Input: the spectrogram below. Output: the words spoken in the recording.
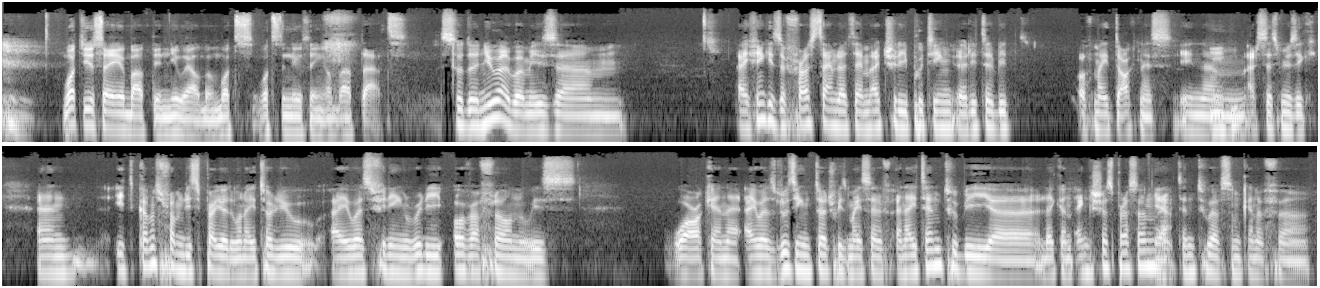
what do you say about the new album? What's what's the new thing about that? so the new album is. Um, I think it's the first time that I'm actually putting a little bit of my darkness in um, Alcest music, and it comes from this period when I told you I was feeling really overflown with work and I, I was losing touch with myself. And I tend to be uh, like an anxious person. Yeah. I tend to have some kind of uh,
